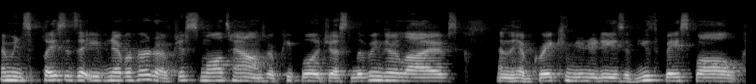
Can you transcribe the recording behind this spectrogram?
I mean, places that you've never heard of, just small towns where people are just living their lives and they have great communities of youth baseball,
